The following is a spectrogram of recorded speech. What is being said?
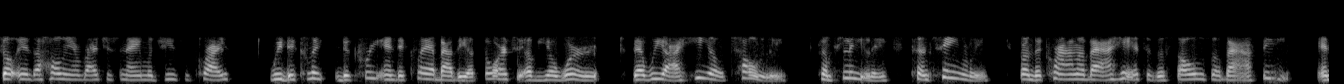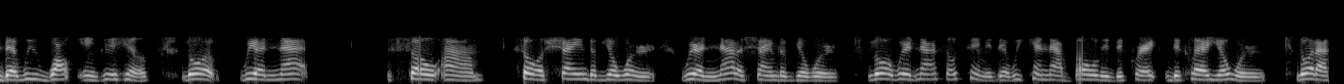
So, in the holy and righteous name of Jesus Christ, we decree, decree and declare by the authority of your word that we are healed totally, completely, continually, from the crown of our head to the soles of our feet, and that we walk in good health. Lord, we are not so um so ashamed of your word. We are not ashamed of your word. Lord, we're not so timid that we cannot boldly declare, declare your word. Lord, I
